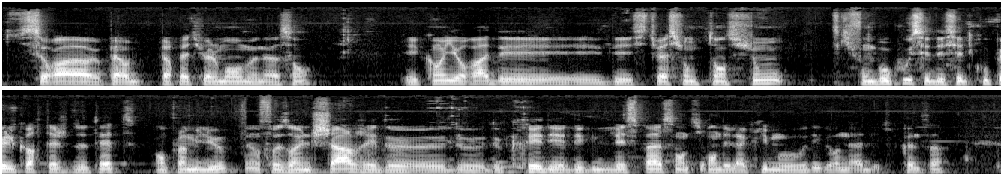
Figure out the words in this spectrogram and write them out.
qui sera per- perpétuellement menaçant. Et quand il y aura des, des situations de tension, ce qu'ils font beaucoup, c'est d'essayer de couper le cortège de tête en plein milieu, en faisant une charge et de, de, de créer des, de l'espace en tirant des lacrymos, des grenades, des trucs comme ça. À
